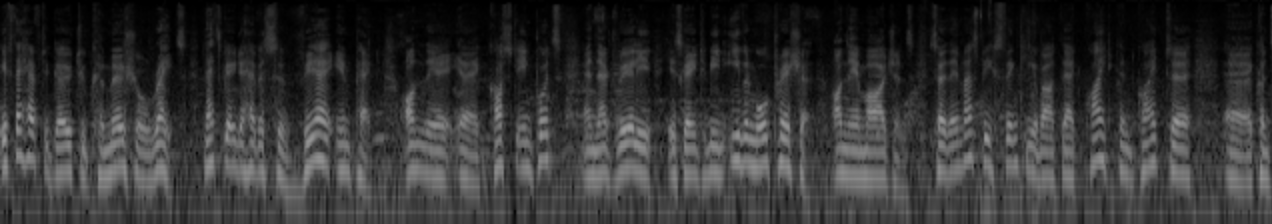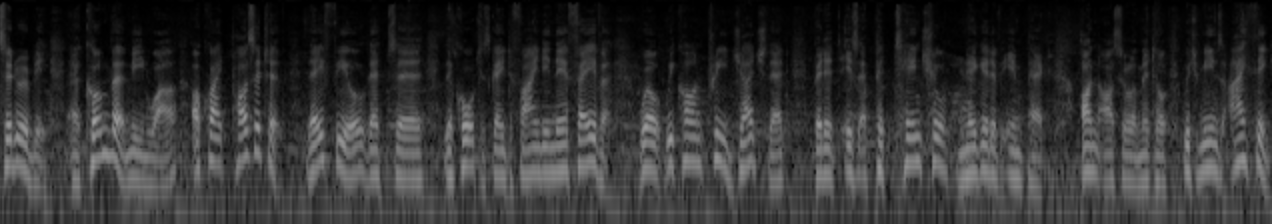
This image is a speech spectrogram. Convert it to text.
If they have to go to commercial rates, that's going to have a severe impact on their uh, cost inputs and that really is going to mean even more pressure on their margins. So they must be thinking about that quite, con quite uh, uh, considerably. Uh, Kumba, meanwhile, are quite positive. They feel that the court is going to find in their favor. Well, we can't prejudge that, but it is a potential negative impact on ArcelorMittal, which means I think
